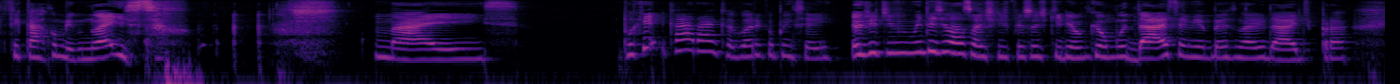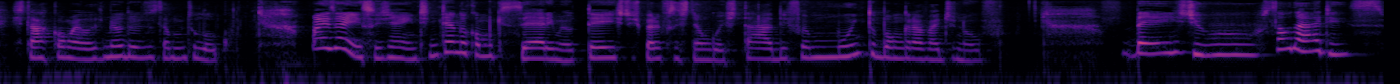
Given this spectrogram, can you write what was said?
ficar comigo. Não é isso. Mas. Porque, caraca, agora que eu pensei. Eu já tive muitas relações que as pessoas queriam que eu mudasse a minha personalidade para estar com elas. Meu Deus, isso é muito louco. Mas é isso, gente. Entenda como quiserem meu texto. Espero que vocês tenham gostado. E foi muito bom gravar de novo. Beijo! Saudades!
